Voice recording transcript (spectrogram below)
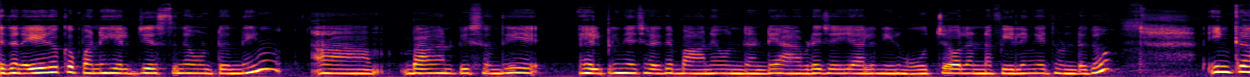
ఏదైనా ఏదో ఒక పని హెల్ప్ చేస్తూనే ఉంటుంది. బాగా అనిపిస్తుంది. హెల్పింగ్ నేచర్ అయితే బాగానే ఉందండి. ఆవిడే చేయాలి నేను కూర్చోవాలన్న ఫీలింగ్ అయితే ఉండదు. ఇంకా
